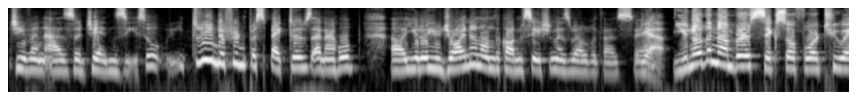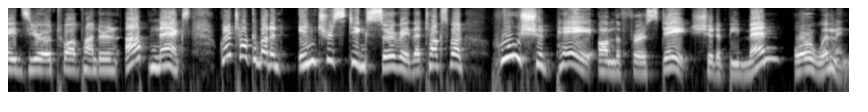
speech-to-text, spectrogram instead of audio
Jeevan as a Gen Z. So three different perspectives, and I hope uh, you know you join in on the conversation as well with us. Yeah, yeah. you know the number 604 280 1200. And up next, we're going to talk about an interesting survey that talks about who should pay on the first date. Should it be men or women?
